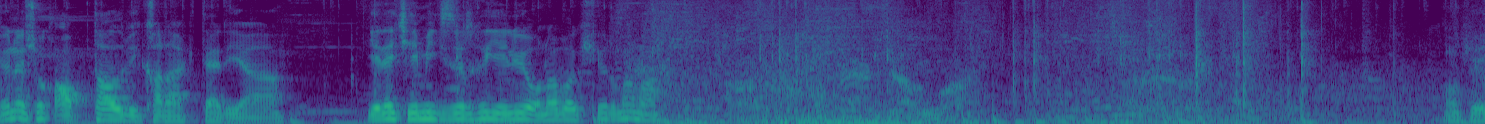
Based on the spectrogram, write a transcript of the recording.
Yine çok aptal bir karakter ya. Yine kemik zırhı geliyor ona bakıyorum ama. Okey.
